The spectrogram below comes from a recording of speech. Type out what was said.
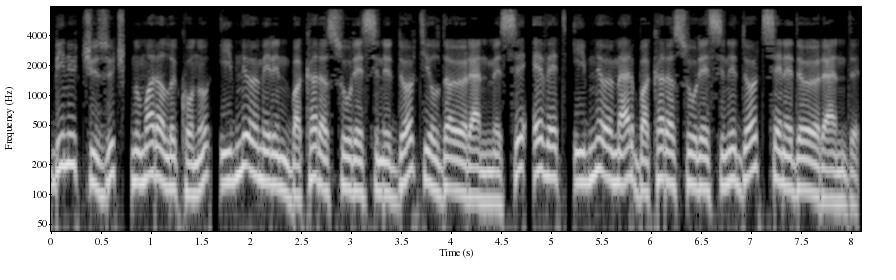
1303, numaralı konu, İbni Ömer'in Bakara suresini 4 yılda öğrenmesi, evet, İbni Ömer Bakara suresini 4 senede öğrendi.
